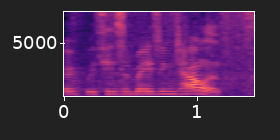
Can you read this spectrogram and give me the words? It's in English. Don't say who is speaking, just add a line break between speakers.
with his amazing talents.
